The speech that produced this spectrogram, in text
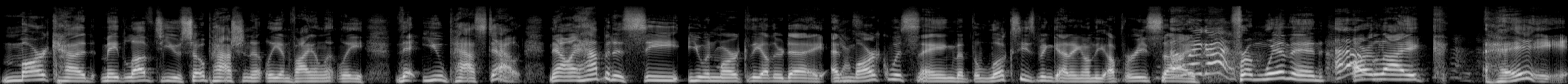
Mark had made love to you so passionately and violently that you passed out. Now I happened to see you and Mark the other day, and Yes. Mark was saying that the looks he's been getting on the Upper East oh Side Oh from women Oh. are like. Hey,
